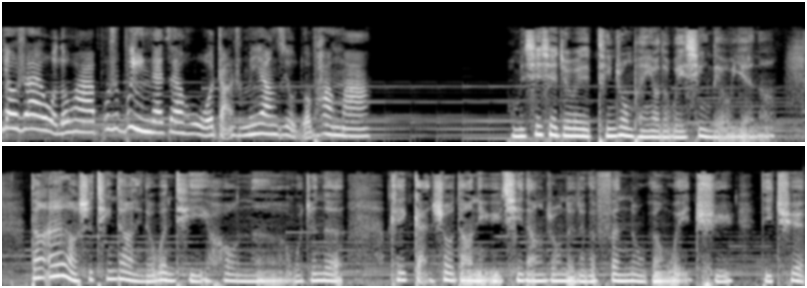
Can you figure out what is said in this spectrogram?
要是爱我的话，不是不应该在乎我长什么样子、有多胖吗？我们谢谢这位听众朋友的微信留言啊。当安安老师听到你的问题以后呢，我真的可以感受到你语气当中的这个愤怒跟委屈。的确，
